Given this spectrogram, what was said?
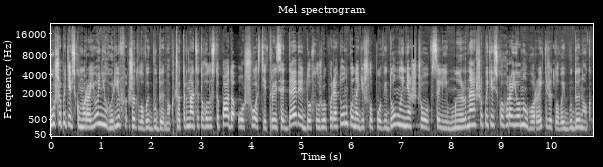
У Шепетівському районі горів житловий будинок. 14 листопада о 6.39 до служби порятунку надійшло повідомлення, що в селі Мирне Шепетівського району горить житловий будинок.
